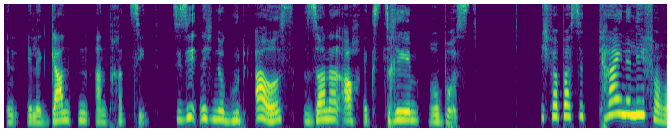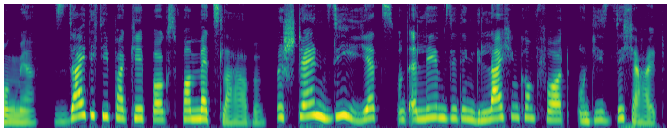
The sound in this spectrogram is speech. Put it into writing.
in eleganten Anthrazit. Sie sieht nicht nur gut aus, sondern auch extrem robust. Ich verpasse keine Lieferung mehr, seit ich die Paketbox vom Metzler habe. Bestellen Sie jetzt und erleben Sie den gleichen Komfort und die Sicherheit.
